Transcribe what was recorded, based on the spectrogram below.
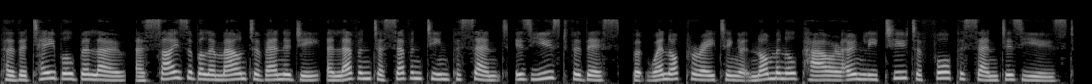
Per the table below, a sizable amount of energy 11 to 17% is used for this, but when operating at nominal power only 2 to 4% is used.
